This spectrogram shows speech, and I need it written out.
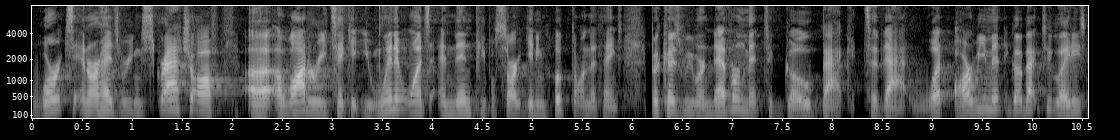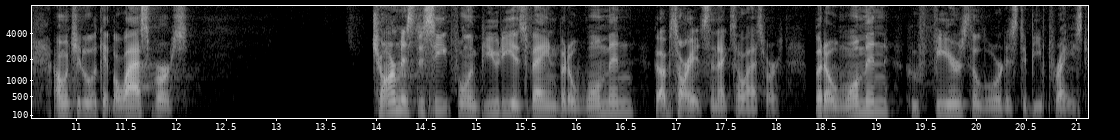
works in our heads, where you can scratch off a, a, lottery ticket, you win it once, and then people start getting hooked on the things because we were never meant to go back to that. What are we meant to go back to, ladies? I want you to look at the last verse. Charm is deceitful and beauty is vain, but a woman, I'm sorry, it's the next to last verse, but a woman who fears the Lord is to be praised.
